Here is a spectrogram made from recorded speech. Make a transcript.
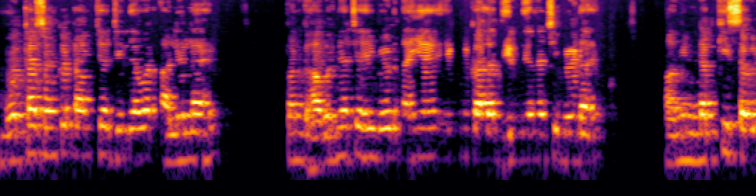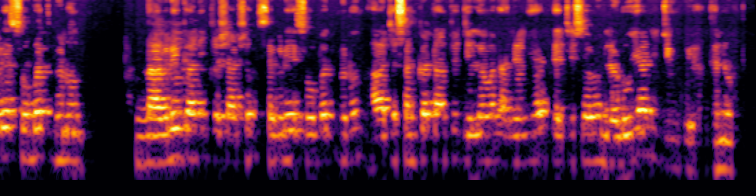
मोठा संकट आमच्या जिल्ह्यावर आलेला आहे. पण घाबरण्याची ही वेळ नाही आहे. एकमेकाला धीर देण्याची वेळ आहे. आम्ही नक्की सगळे सोबत मिळून नागरिक आणि प्रशासन सगळे सोबत मिळून हा ज्या संकटांच्या जिल्ह्यावर आलेली आहे त्याची सेवा लढूया आणि जिंकूया. धन्यवाद.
